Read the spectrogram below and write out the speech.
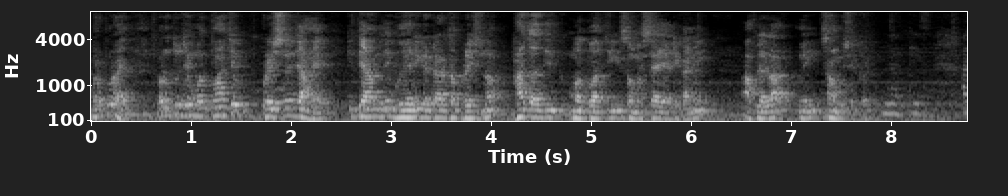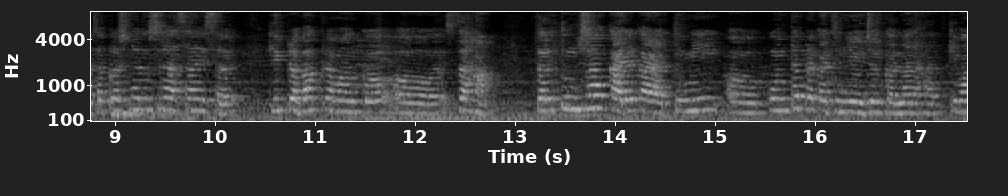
भरपूर आहेत. परंतु जे महत्त्वाचे प्रश्न जे आहेत की त्यामध्ये भुयारी गटारचा प्रश्न हाच अधिक महत्वाची समस्या या ठिकाणी आपल्याला मी सांगू शकेल. नक्कीच. आता प्रश्न दुसरा असा आहे सर की प्रभाग क्रमांक सहा. तर तुमच्या कार्यकाळात तुम्ही कोणत्या प्रकारचे नियोजन करणार आहात? किंवा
